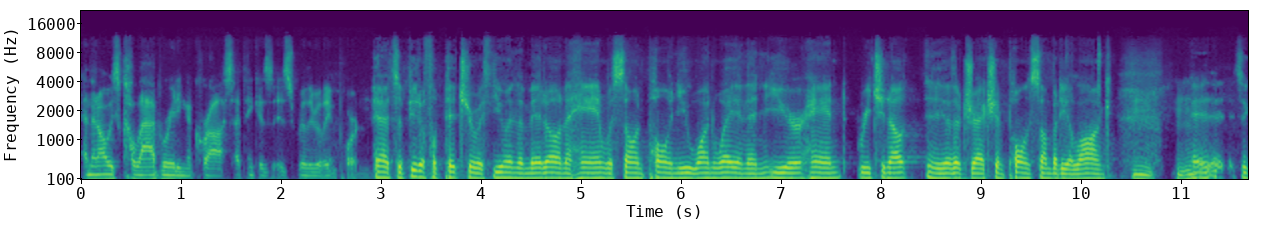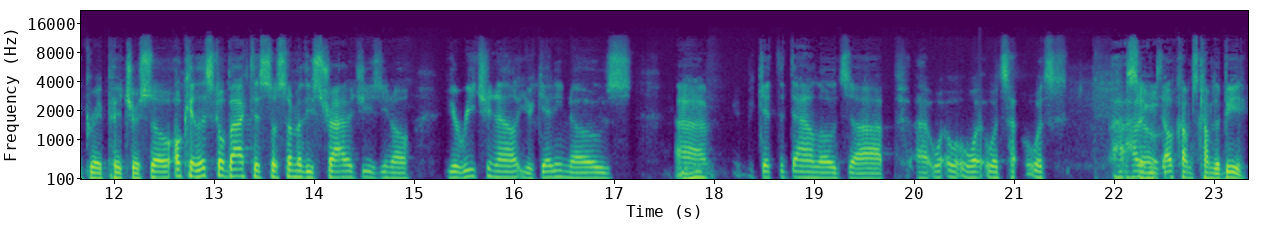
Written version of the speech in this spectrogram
and then always collaborating across, I think is, is really, really important. Yeah, it's a beautiful picture with you in the middle and a hand with someone pulling you one way and then your hand reaching out in the other direction, pulling somebody along. Mm-hmm. It's a great picture. So, okay, let's go back to so some of these strategies, you know, you're reaching out, you're getting those, mm-hmm. uh, get the downloads up. Uh, what, what's, what's, how so, do these outcomes come to be?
